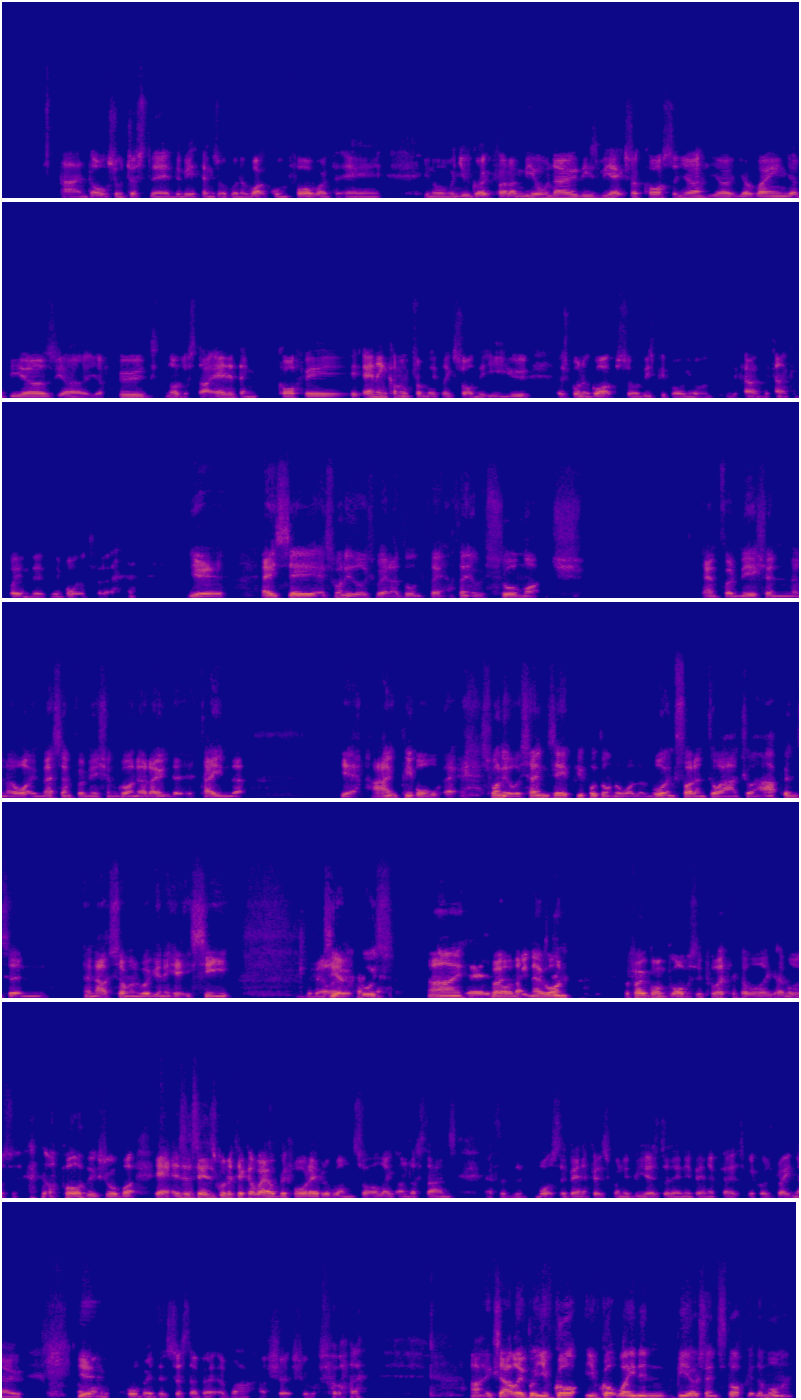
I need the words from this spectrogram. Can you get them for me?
and also just the, the way things are going to work going forward. Uh, you know, when you go out for a meal now, these wee extra costs on your, your, your wine, your beers, your, your food, not just that, anything, coffee, anything coming from the, like sort of the EU is going to go up. So these people, you know, they can't they can't complain. They, they voted for it. yeah, it's uh, it's one of those where I don't think I think it was so much information and a lot of misinformation going around at the time that yeah, I think people, it's one of those things, eh? People don't know what they're voting for until it actually happens, and and that's something we're going to hate to see, see how it goes. Aye, yeah, but no, now on. Without going obviously political, like I know it's a politics show, but yeah, as I say, it's going to take a while before everyone sort of like understands if the, the, what's the benefits going to be. Is there any benefits? Because right now, yeah. along with COVID, it's just a bit of a, a shit show. So. Uh, exactly, but you've got you've got wine and beers in stock at the moment.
